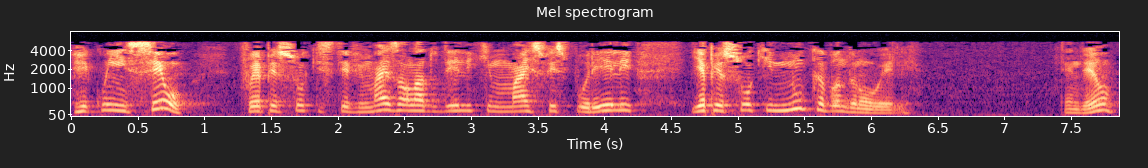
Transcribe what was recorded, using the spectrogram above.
reconheceu, foi a pessoa que esteve mais ao lado dele, que mais fez por ele, e a pessoa que nunca abandonou ele. Entendeu?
